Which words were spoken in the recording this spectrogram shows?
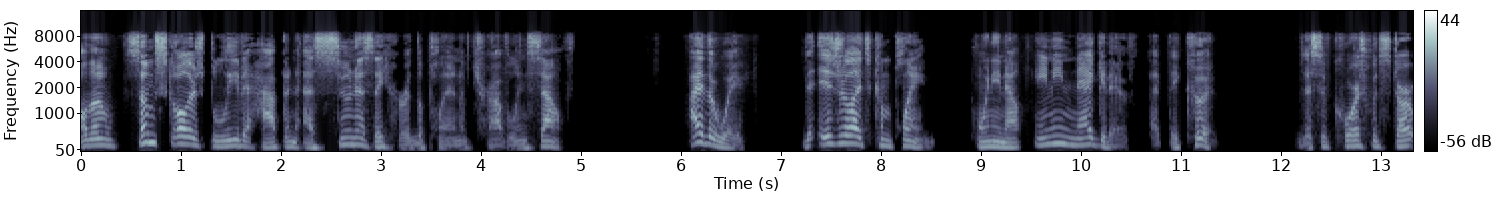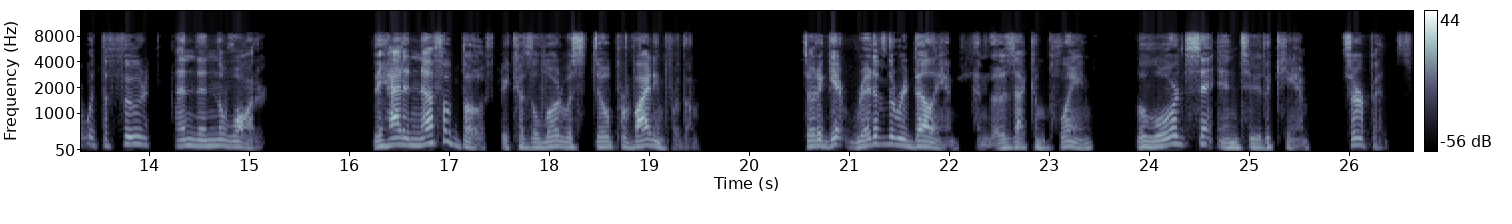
although some scholars believe it happened as soon as they heard the plan of traveling south. Either way, the Israelites complained, pointing out any negative that they could. This, of course, would start with the food and then the water. They had enough of both because the Lord was still providing for them. So, to get rid of the rebellion and those that complained, the Lord sent into the camp serpents.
